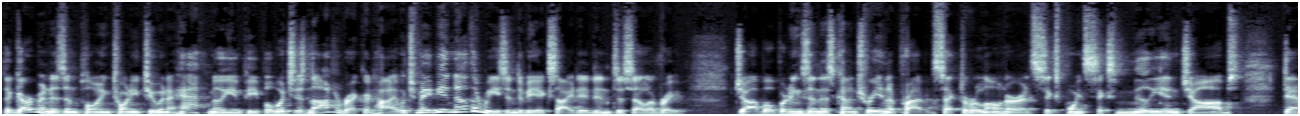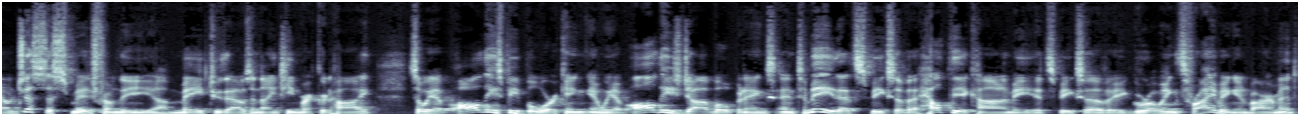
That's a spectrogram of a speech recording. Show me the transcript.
the government is employing 22.5 million people, which is not a record high, which may be another reason to be excited and to celebrate. Job openings in this country in the private sector alone are at 6.6 million jobs, down just a smidge from the uh, May 2019 record high. So we have all these people working and we have all these job openings. And to me, that speaks of a healthy economy. It speaks of a growing, thriving environment.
